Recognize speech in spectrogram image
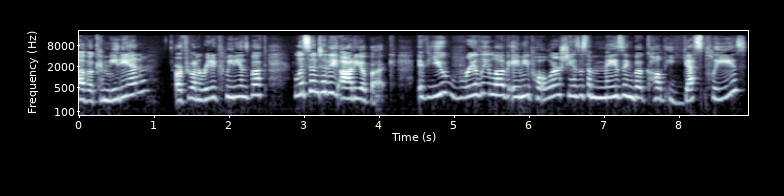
of a comedian or if you want to read a comedian's book, listen to the audiobook. If you really love Amy Poehler, she has this amazing book called Yes Please,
